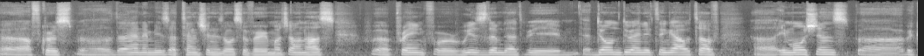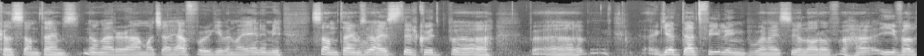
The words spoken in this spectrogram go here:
Uh, of course, uh, the enemy's attention is also very much on us. Uh, praying for wisdom that we that don't do anything out of uh, emotions uh, because sometimes no matter how much I have forgiven my enemy, sometimes Oh, I still could uh, get that feeling when I see a lot of uh, evil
